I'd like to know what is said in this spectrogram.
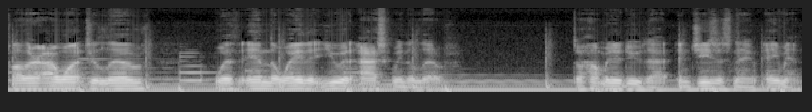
Father, I want to live within the way that you would ask me to live. So help me to do that. In Jesus' name, amen.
